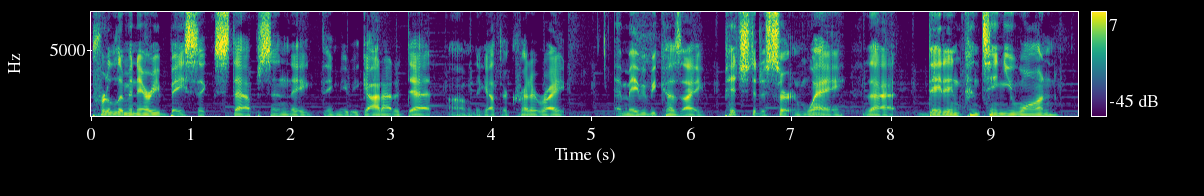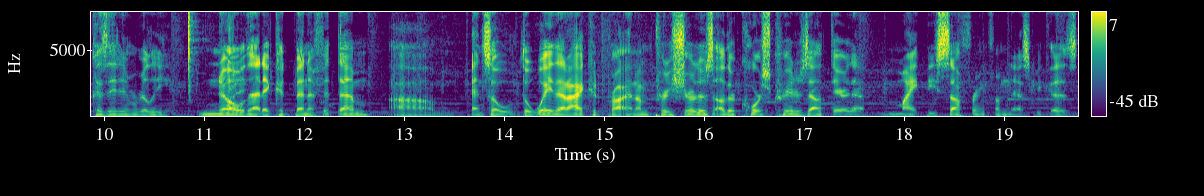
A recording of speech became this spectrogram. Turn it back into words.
preliminary basic steps and they, they maybe got out of debt, um, they got their credit right. And maybe because I pitched it a certain way that they didn't continue on because they didn't really know Right. that it could benefit them. Um, and so the way that I could, pro- and I'm pretty sure there's other course creators out there that might be suffering from this because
